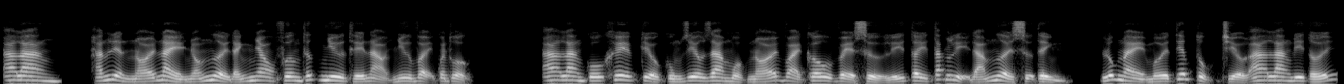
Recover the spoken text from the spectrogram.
A lang, hắn liền nói này nhóm người đánh nhau phương thức như thế nào như vậy quen thuộc. A lang cố khê kiểu cùng Diêu ra một nói vài câu về xử lý Tây Tắc Lị đám người sự tình, lúc này mới tiếp tục chiều A lang đi tới,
